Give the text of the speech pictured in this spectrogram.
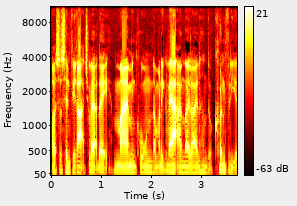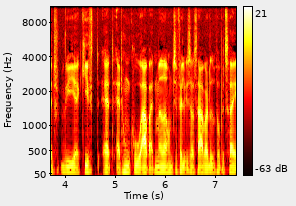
Og så sendte vi radio hver dag, mig og min kone. Der må ikke være andre i lejligheden. Det var kun fordi, at vi er gift, at, at hun kunne arbejde med, og hun tilfældigvis også arbejdede på B3.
